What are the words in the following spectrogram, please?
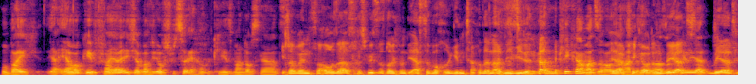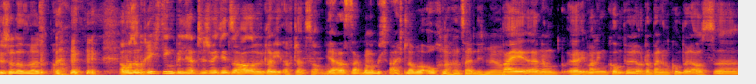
Wobei ich, ja, Air-Hockey feiere ich, aber wie oft spielst du Air-Hockey? Jetzt macht aufs Herz. Ich glaube, wenn du zu Hause hast, dann spielst du das, glaube ich, nur die erste Woche jeden Tag und danach Das nie ist wie wenn du wieder. einen Kicker mal zu Hause Ja, Kicker oder einen Billard, Billard- Billardtisch oder so. Aber so einen richtigen Billardtisch, wenn ich den zu Hause habe, will ich, glaube ich, öfter zocken. ja, das sagt man, glaube ich, ah, ich glaube auch nach einer Zeit nicht mehr. Bei äh, einem äh, ehemaligen Kumpel oder bei einem Kumpel aus, äh,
